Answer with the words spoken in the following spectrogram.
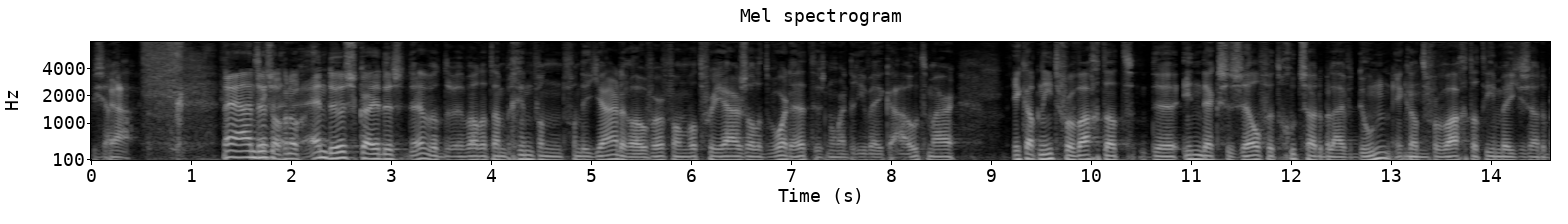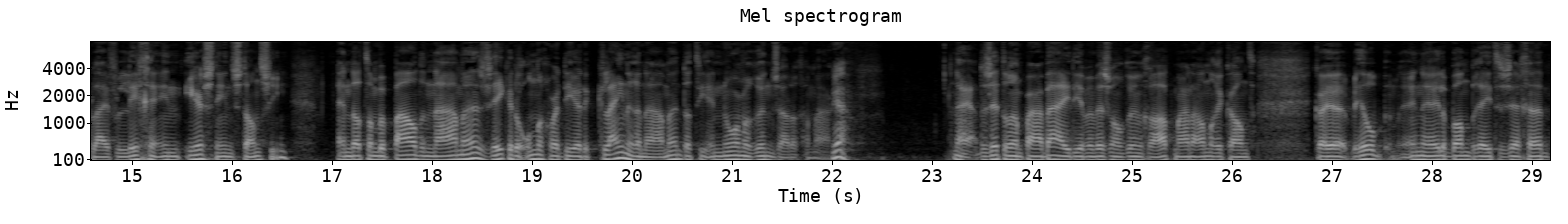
Bizar. Ja. Nou ja, en dus, en dus kan je dus, hè, we we hadden het aan het begin van, van dit jaar erover, van wat voor jaar zal het worden. Het is nog maar drie weken oud, maar ik had niet verwacht dat de indexen zelf het goed zouden blijven doen. Ik had verwacht dat die een beetje zouden blijven liggen in eerste instantie. En dat dan bepaalde namen, zeker de ondergewaardeerde kleinere namen, dat die enorme run zouden gaan maken. Ja. Nou ja, er zitten er een paar bij, die hebben best wel een run gehad. Maar aan de andere kant kan je heel, in een hele bandbreedte zeggen...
